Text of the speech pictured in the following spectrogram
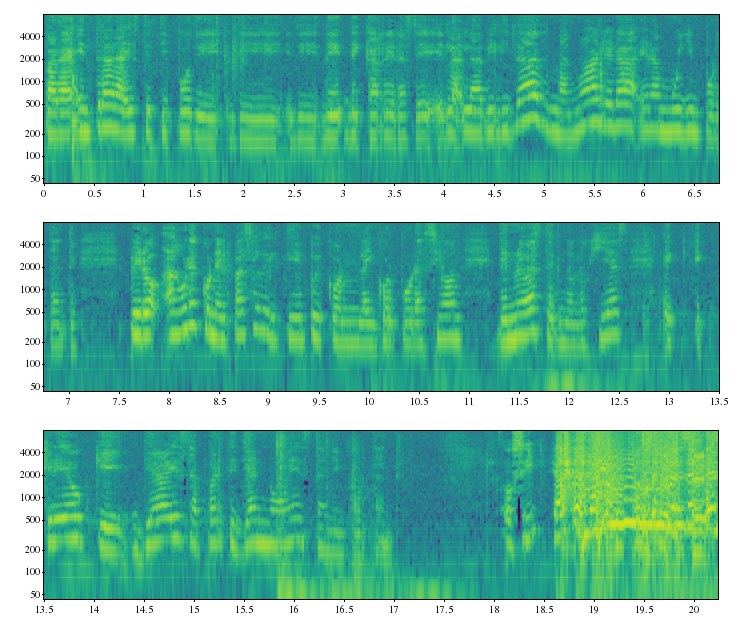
para entrar a este tipo de, de, de- de- de carreras. Eh, La, la habilidad manual era, era muy importante. Pero ahora con el paso del tiempo y con la incorporación de nuevas tecnologías, eh, eh, creo que ya esa parte ya no es tan importante. ¿O sí? en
